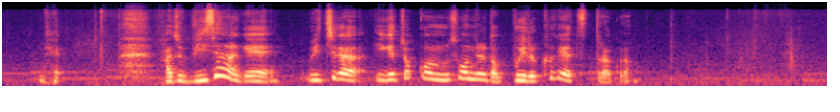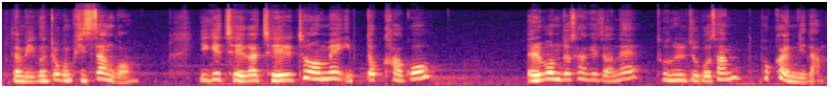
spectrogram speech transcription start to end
네. 아주 미세하게 위치가 이게 조금 손을 더 부위를 크게 했더라고요. 그 다음에 이건 조금 비싼 거. 이게 제가 제일 처음에 입덕하고 앨범도 사기 전에 돈을 주고 산 포카입니다.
